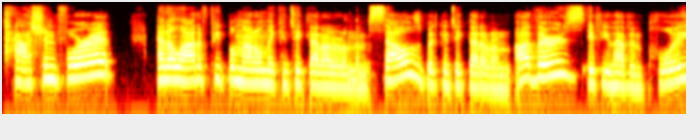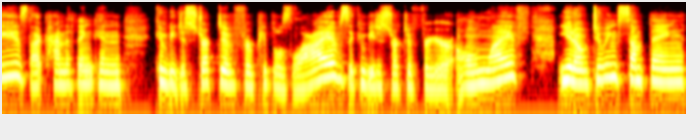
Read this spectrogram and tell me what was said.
passion for it. And a lot of people not only can take that out on themselves, but can take that out on others. If you have employees, that kind of thing can can be destructive for people's lives. It can be destructive for your own life. You know, doing something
